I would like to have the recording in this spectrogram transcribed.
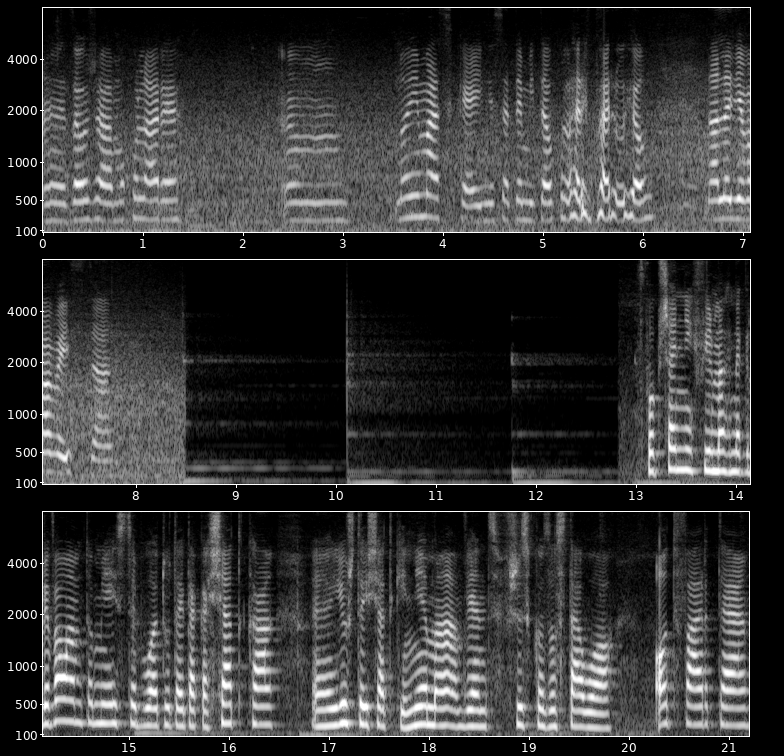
E, Założyłam okulary. No i maskę i niestety mi te okulary parują, no ale nie ma wyjścia. Poprzednich filmach nagrywałam to miejsce, była tutaj taka siatka. E, Już tej siatki nie ma, więc wszystko zostało otwarte.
